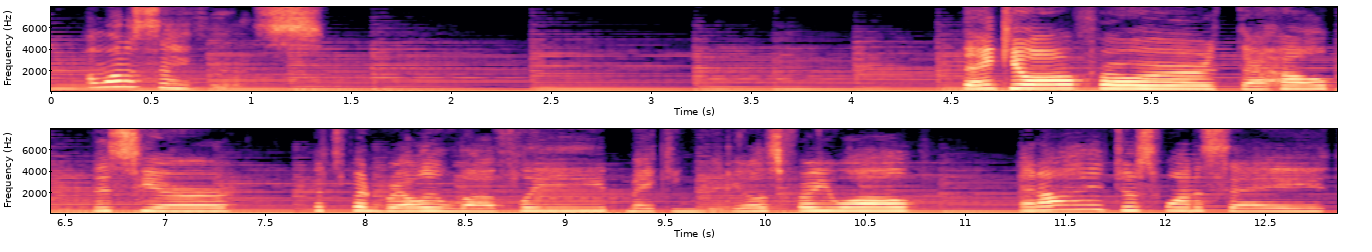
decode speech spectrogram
I want to say this. Thank you all for the help this year. It's been really lovely making videos for you all, and I just want to say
